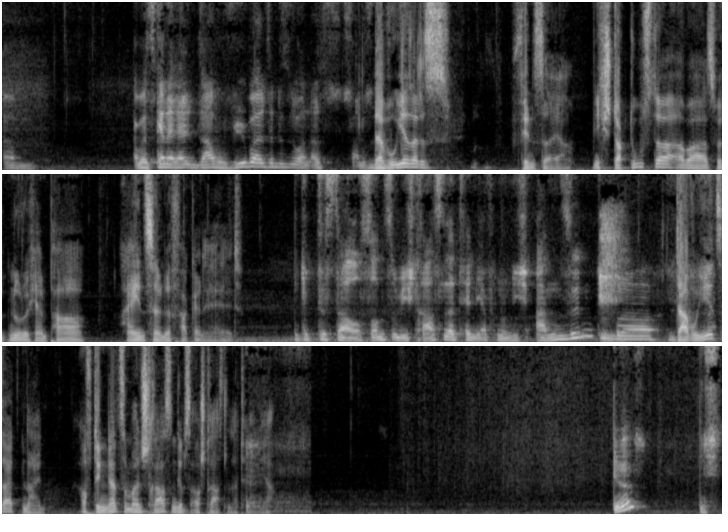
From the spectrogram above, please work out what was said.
Ähm, aber jetzt generell da, wo wir überall sind, ist so alles, alles Da, wo ihr seid, ist finster, ja. Nicht stockduster, aber es wird nur durch ein paar einzelne Fackeln erhellt. Gibt es da auch sonst irgendwie Straßenlaternen, die einfach nur nicht an sind? Oder? Da, wo ihr jetzt seid, nein. Auf den ganz normalen Straßen gibt es auch Straßenlaternen, ja. Ja? Ich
